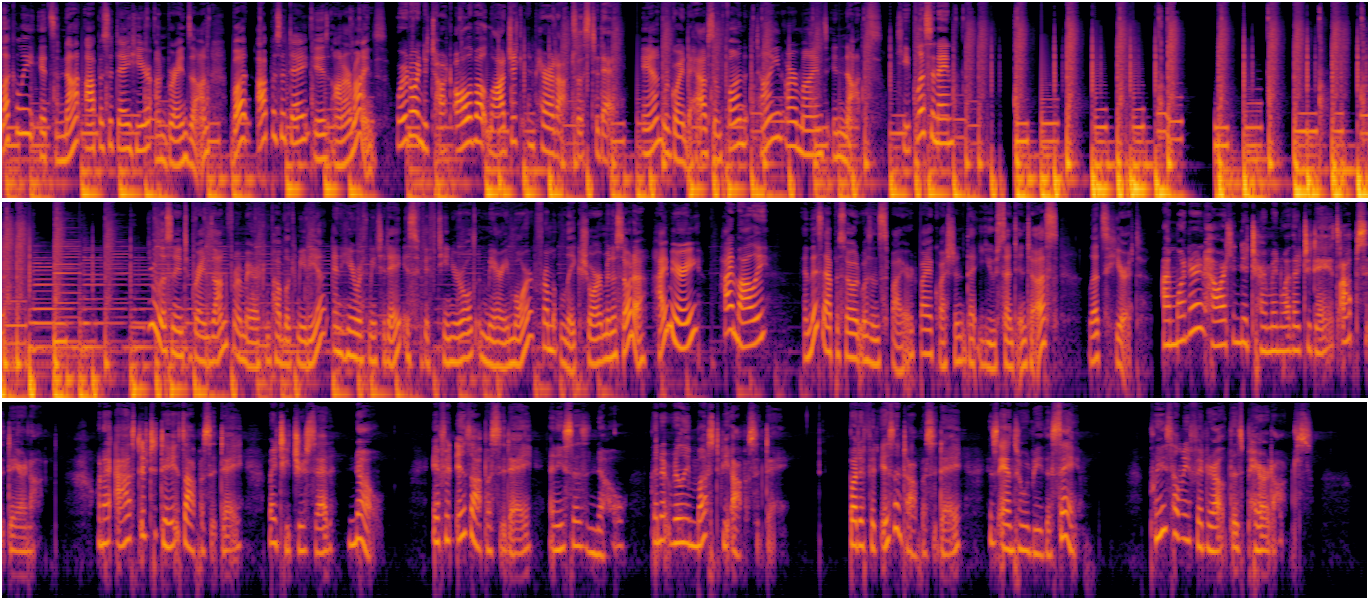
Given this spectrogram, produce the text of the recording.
Luckily, it's not opposite day here on Brains On, but opposite day is on our minds. We're going to talk all about logic and paradoxes today. And we're going to have some fun tying our minds in knots. Keep listening. Listening to Brains On from American Public Media, and here with me today is 15 year old Mary Moore from Lakeshore, Minnesota. Hi, Mary. Hi, Molly. And this episode was inspired by a question that you sent in to us. Let's hear it. I'm wondering how I can determine whether today is opposite day or not. When I asked if today is opposite day, my teacher said no. If it is opposite day and he says no, then it really must be opposite day. But if it isn't opposite day, his answer would be the same. Please help me figure out this paradox.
